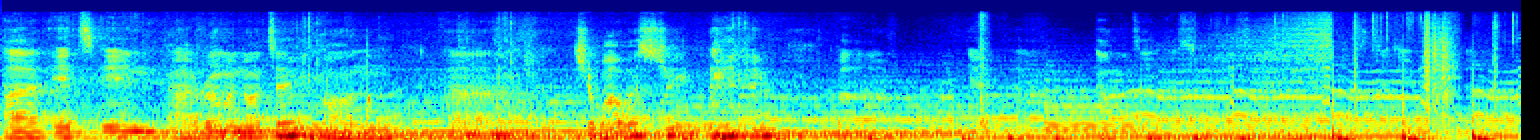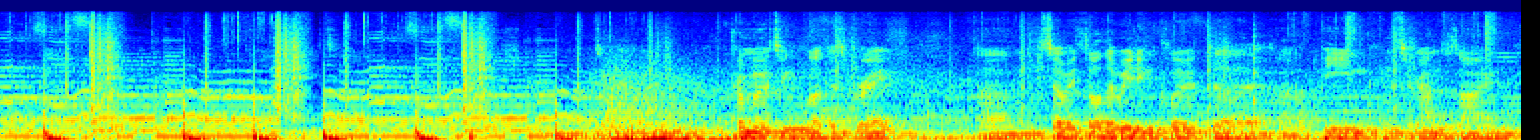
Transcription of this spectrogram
Uh, it's in uh, Roma Norte on uh, Chihuahua Street, I think. promoting love is great. So we thought that we'd include the uh, Bean Instagram design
